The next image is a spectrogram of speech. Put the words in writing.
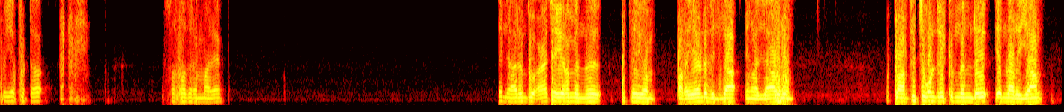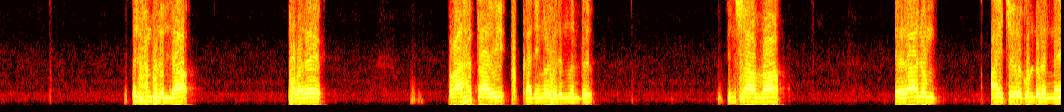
പ്രിയപ്പെട്ട സഹോദരന്മാരെ എല്ലാവരും ദുആ ചെയ്യണമെന്ന് പ്രത്യേകം പറയേണ്ടതില്ല നിങ്ങൾ എല്ലാവരും പ്രാർത്ഥിച്ചുകൊണ്ടിരിക്കുന്നുണ്ട് എന്നറിയാം അൽഹംദുലില്ല വളരെ റാഹത്തായി കാര്യങ്ങൾ വരുന്നുണ്ട് ഇൻഷാല്ല ഏതാനും ആഴ്ചകൾ കൊണ്ട് തന്നെ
